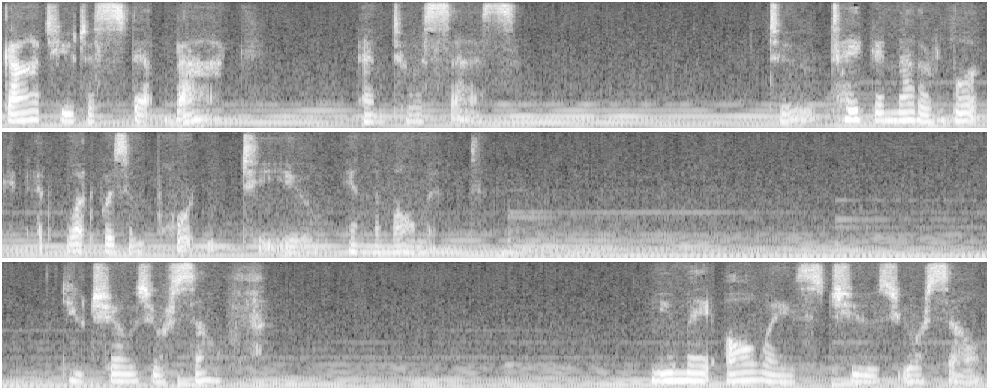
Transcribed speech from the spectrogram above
got you to step back and to assess, to take another look at what was important to you in the moment. You chose yourself. You may always choose yourself.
